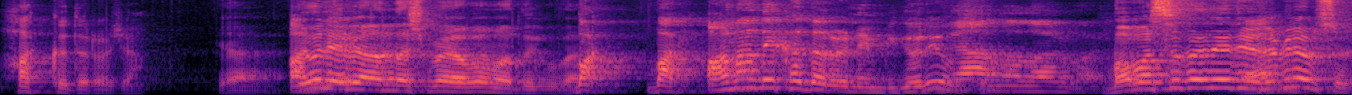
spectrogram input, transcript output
Hakkıdır hocam. Ya Anne- öyle bir anlaşma yapamadık ulan. Bak bak ana ne kadar önemli görüyor Ne musun? analar var. Babası da ne diyordu biliyor musun?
